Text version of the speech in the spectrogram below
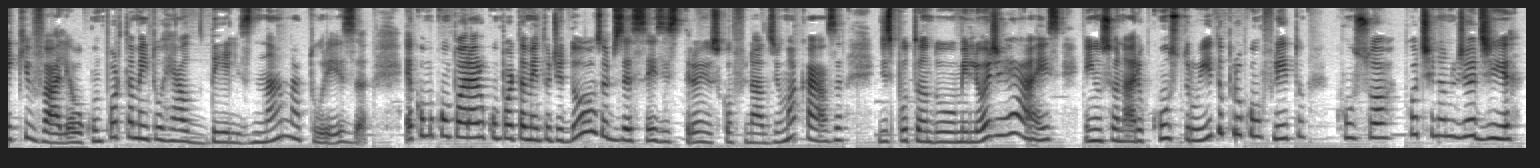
equivale ao comportamento real deles na natureza é como comparar o comportamento de 12 ou 16 estranhos confinados em uma casa, disputando milhões de reais em um cenário construído para o conflito com sua rotina no dia a dia.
